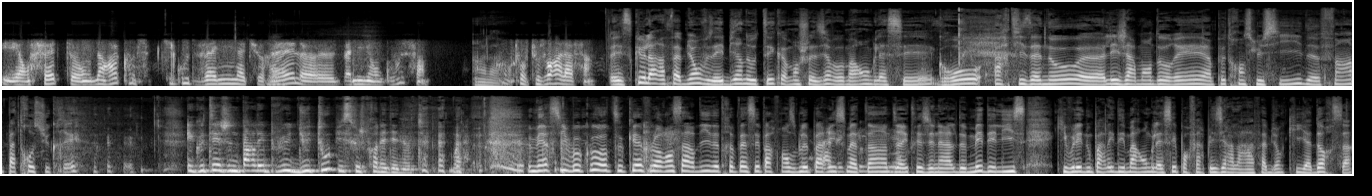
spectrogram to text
et en fait, on aura comme ce petit goût de vanille naturelle, euh, vanille en gousse. On trouve toujours à la fin. Est-ce que Lara Fabian, vous avez bien noté comment choisir vos marrons glacés? Gros, artisanaux, euh, légèrement dorés, un peu translucides, fins, pas trop sucrés? Écoutez, je ne parlais plus du tout puisque je prenais des notes. Voilà. Merci beaucoup en tout cas Florence Hardy d'être passée par France Bleu Paris ce matin, directrice générale de Médélis, qui voulait nous parler des marrons glacés pour faire plaisir à Lara Fabian qui adore ça.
